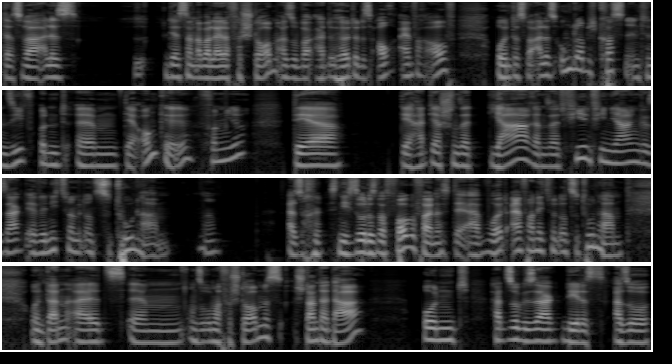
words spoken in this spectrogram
das war alles, der ist dann aber leider verstorben, also war, hat, hörte das auch einfach auf. Und das war alles unglaublich kostenintensiv. Und ähm, der Onkel von mir, der, der hat ja schon seit Jahren, seit vielen, vielen Jahren gesagt, er will nichts mehr mit uns zu tun haben. Ne? Also ist nicht so, dass was vorgefallen ist. Der wollte einfach nichts mit uns zu tun haben. Und dann, als ähm, unsere Oma verstorben ist, stand er da und hat so gesagt, nee, das, also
